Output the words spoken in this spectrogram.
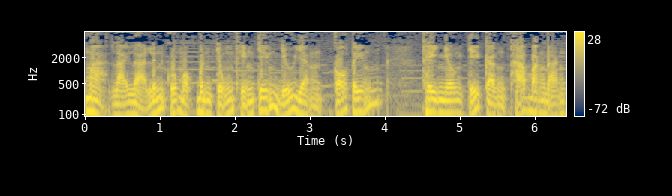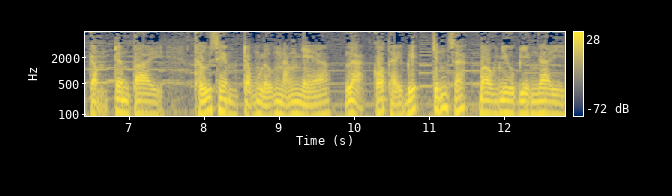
mà lại là lính của một binh chủng thiện chiến dữ dằn, có tiếng, thì nhường chỉ cần thả băng đạn cầm trên tay, thử xem trọng lượng nặng nhẹ là có thể biết chính xác bao nhiêu viên ngay.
